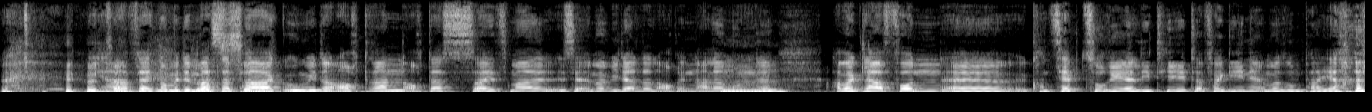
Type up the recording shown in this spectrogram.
ja, vielleicht noch mit dem Wasserpark irgendwie dann auch dran. Auch das, sag ich jetzt mal, ist ja immer wieder dann auch in aller Munde. Mhm. Aber klar, von äh, Konzept zur Realität, da vergehen ja immer so ein paar Jahre.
